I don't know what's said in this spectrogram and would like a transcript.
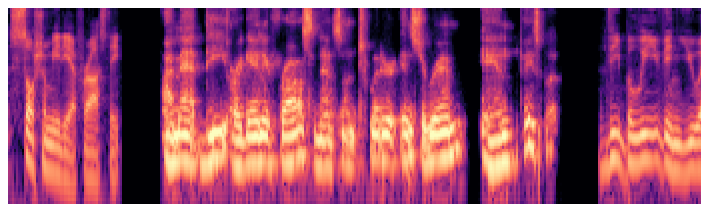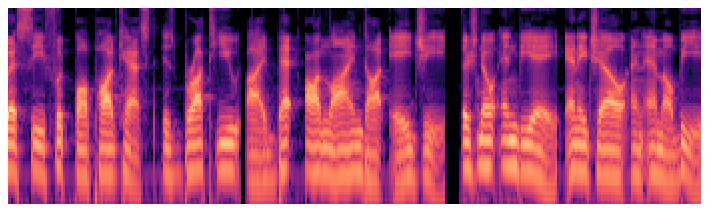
social media, Frosty? I'm at The Organic Frost, and that's on Twitter, Instagram, and Facebook. The Bleav in USC Football podcast is brought to you by betonline.ag. There's no NBA, NHL, and MLB,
